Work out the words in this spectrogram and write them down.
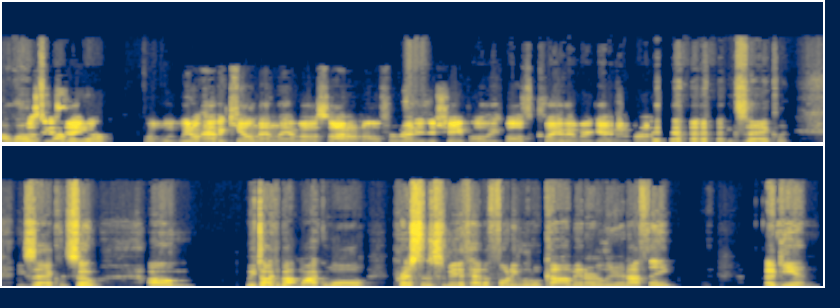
I I love was it. going to Sign say, me up. Well, we- don't have a kiln in Lambeau, so I don't know if we're ready to shape all these balls of clay that we're getting. But exactly, exactly. So, um, we talked about Mike Wahle. Preston Smith had a funny little comment earlier, and I think, again,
